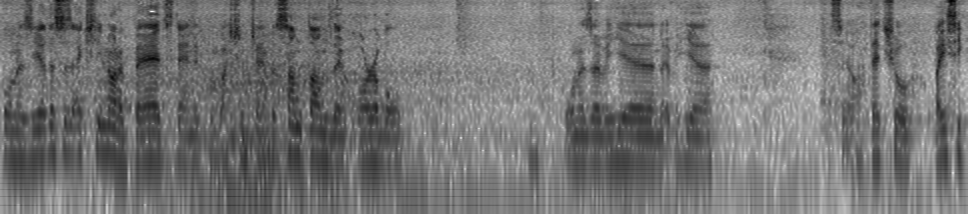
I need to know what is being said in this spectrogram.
corners here. This is actually not a bad standard combustion chamber. Sometimes they're horrible. Corners over here and over here. So yeah, that's your basic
